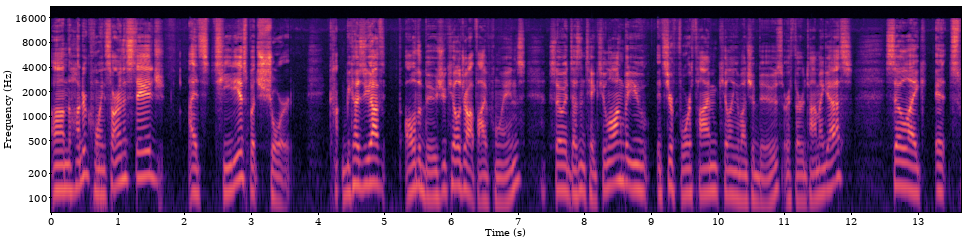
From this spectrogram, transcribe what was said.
Um, the hundred coin star in the stage, it's tedious but short because you have all the boos you kill drop five coins, so it doesn't take too long. But you, it's your fourth time killing a bunch of boos or third time, I guess. So like it's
